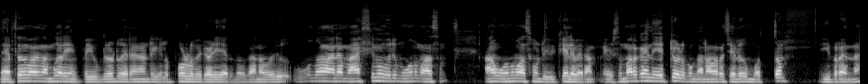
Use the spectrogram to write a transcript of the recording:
നേരത്തെ എന്ന് പറഞ്ഞാൽ നമുക്കറിയാം ഇപ്പോൾ യു കെയിലോട്ട് വരാനായിട്ട് എളുപ്പമുള്ള പരിപാടിയായിരുന്നു. കാരണം ഒരു മൂന്ന് നാല് മാക്സിമം ഒരു മൂന്ന് മാസം ആ മൂന്ന് മാസം കൊണ്ട് യു കെയിൽ വരാം. നേഴ്സുമാർക്കായിരുന്നു ഏറ്റവും എളുപ്പം. കാരണം അവരുടെ ചിലവ് മൊത്തം ഈ പറയുന്ന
